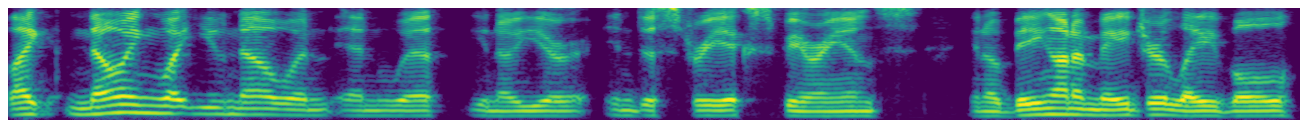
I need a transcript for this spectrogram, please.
like knowing what you know and, and with, you know, your industry experience, you know, being on a major label,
